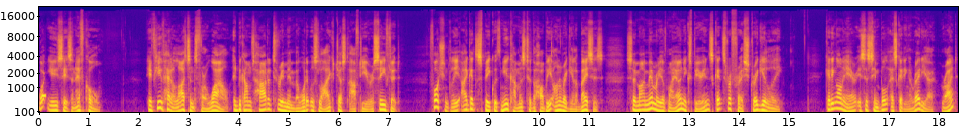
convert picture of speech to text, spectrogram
What use is an F call? If you've had a license for a while, it becomes harder to remember what it was like just after you received it. Fortunately, I get to speak with newcomers to the hobby on a regular basis, so my memory of my own experience gets refreshed regularly. Getting on air is as simple as getting a radio, right?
